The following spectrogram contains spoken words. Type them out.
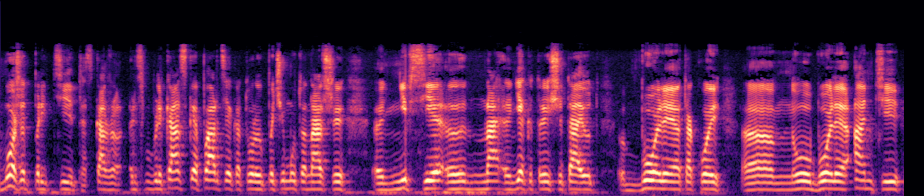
может прийти, так скажем, республиканская партия, которую почему-то наши э, не все, э, некоторые считают более такой, ну, более анти,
